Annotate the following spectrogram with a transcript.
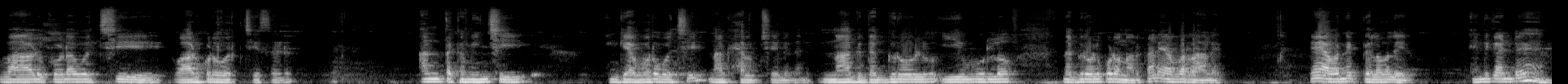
వాడు కూడా వచ్చి వాడు కూడా వర్క్ చేశాడు. అంతకు మించి ఇంకెవరు వచ్చి నాకు హెల్ప్ చేయలేదండి. నాకు దగ్గరోళ్ళు ఈ ఊర్లో దగ్గరోళ్ళు కూడా ఉన్నారు కానీ ఎవరు రాలేదు. నేను ఎవరిని పిలవలేదు. ఎందుకంటే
